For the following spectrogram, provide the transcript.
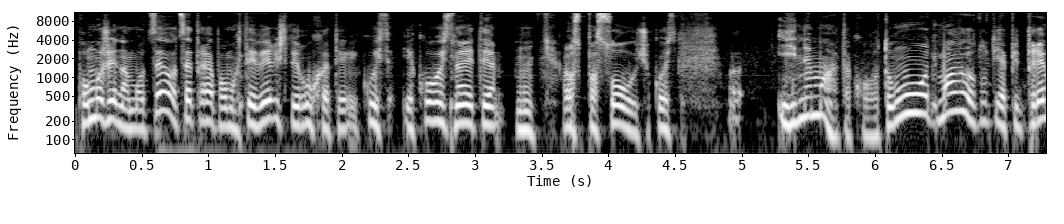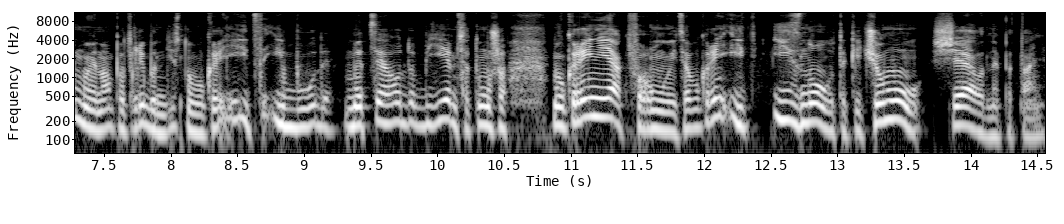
поможи нам оце, оце треба допомогти вирішити, рухати якусь, якогось, знаєте, розпасовуючи якогось. І нема такого. Тому от мало тут я підтримую, нам потрібен дійсно в Україні. І це і буде. Ми цього доб'ємося, тому що в Україні як формується? В Україні і, і знову таки, чому ще одне питання?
